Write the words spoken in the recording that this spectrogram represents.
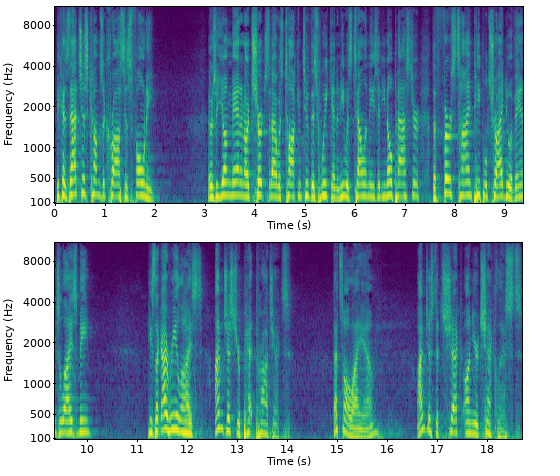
because that just comes across as phony. There was a young man in our church that I was talking to this weekend, and he was telling me, he said, You know, Pastor, the first time people tried to evangelize me, he's like, I realized I'm just your pet project. That's all I am. I'm just a check on your checklist.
